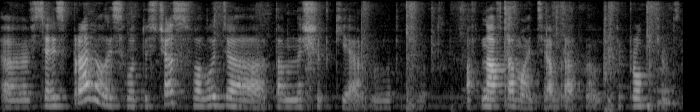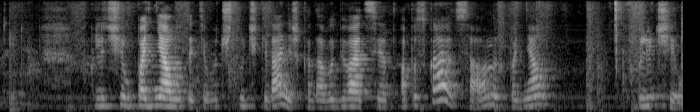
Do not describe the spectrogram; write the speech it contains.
э, вся исправилась, вот, то сейчас Володя там на щитке, вот, вот, на автомате обратно, вот эти пробки вот, вот, включил, поднял вот эти вот штучки, да, они же когда выбивает свет, опускаются, а он их поднял, включил.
